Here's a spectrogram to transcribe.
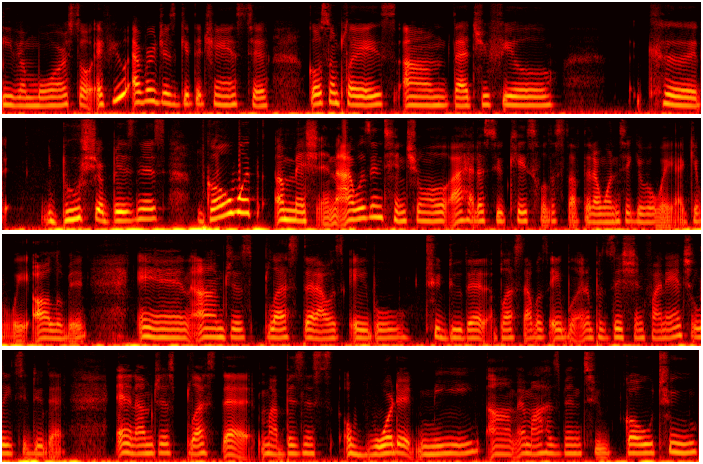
even more. So if you ever just get the chance to go someplace um, that you feel could boost your business, go with a mission. I was intentional. I had a suitcase full of stuff that I wanted to give away. I give away all of it. And I'm just blessed that I was able to do that. Blessed I was able in a position financially to do that. And I'm just blessed that my business awarded me um, and my husband to go to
